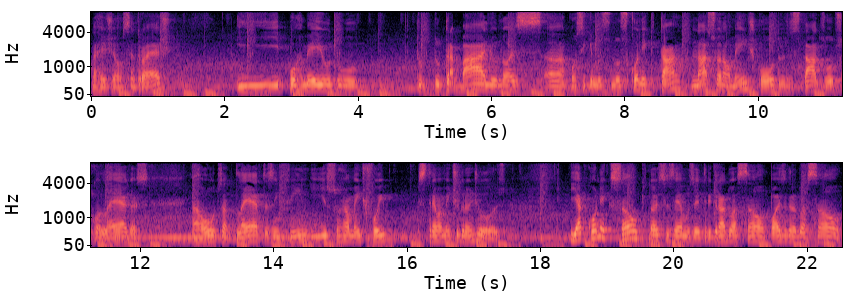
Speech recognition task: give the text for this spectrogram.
na região centro-oeste. E por meio do, do, do trabalho, nós ah, conseguimos nos conectar nacionalmente com outros estados, outros colegas, ah, outros atletas, enfim, e isso realmente foi extremamente grandioso. E a conexão que nós fizemos entre graduação, pós-graduação,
